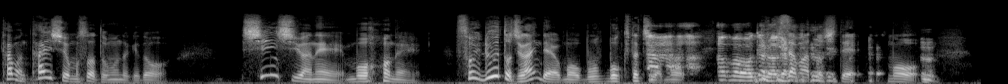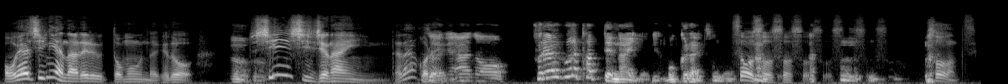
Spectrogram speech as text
多分大将もそうだと思うんだけど、紳士はね、もうね、そういうルートじゃないんだよ、もう、ぼ僕たちはもう。あ、まあ、わかるわかる。生き様として。もう、うん親父にはなれると思うんだけど、うんうん。紳士じゃないんだな、これ。そうだね、あの、フラグは立ってないよね、僕らにその。そうそうそうそうそうそうそう。そうなんですよ。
